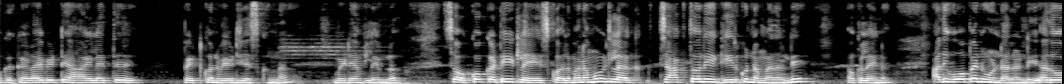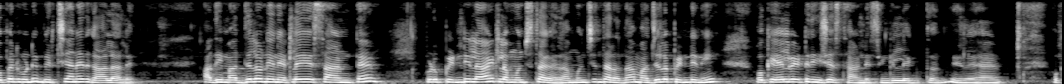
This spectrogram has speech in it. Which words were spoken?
ఒక కడాయి పెట్టి ఆయిల్ అయితే పెట్టుకొని వేడి చేసుకున్నా మీడియం ఫ్లేమ్లో. సో ఒక్కొక్కటి ఇట్లా వేసుకోవాలి. మనము ఇట్లా చాక్తోనే గీరుకున్నాం కదండి ఒక లైన్. అది ఓపెన్గా ఉండాలండి. అది ఓపెన్గా ఉండి మిర్చి అనేది కాలాలి. అది మధ్యలో నేను ఎట్లా చేస్తా అంటే ఇప్పుడు పిండిలా ఇట్లా ముంచుతా కదా ముంచిన తర్వాత మధ్యలో పిండిని ఒక ఏలు పెట్టి తీసేస్తా అండి సింగిల్ లెగ్తో ఒక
